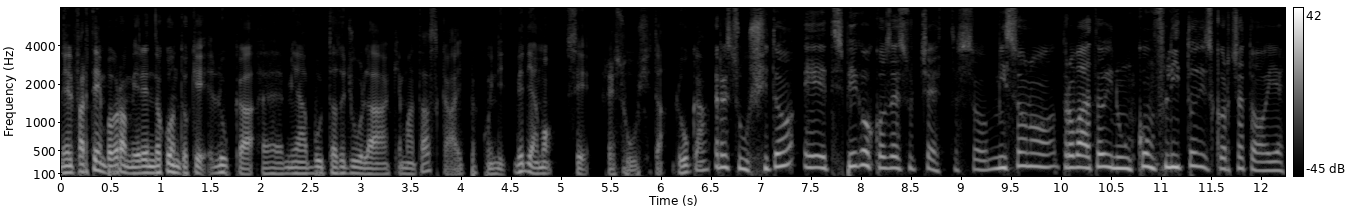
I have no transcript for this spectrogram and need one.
nel frattempo però mi rendo conto che Luca eh, mi ha buttato giù la chiamata Skype, quindi vediamo se resuscita. Luca? Resuscito e ti spiego cosa è successo. Mi sono trovato in un conflitto di scorciatoie.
